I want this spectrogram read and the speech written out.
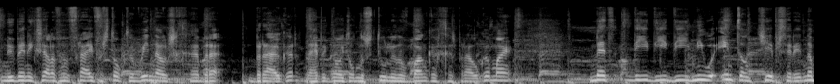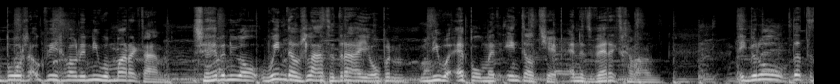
Nu ben ik zelf een vrij verstokte Windows gebruiker. Daar heb ik nooit onder stoelen of banken gesproken. Maar met die, die, die nieuwe Intel chips erin, dan boren ze ook weer gewoon een nieuwe markt aan. Ze hebben nu al Windows laten draaien op een nieuwe Apple met Intel chip. En het werkt gewoon. Ik bedoel, dat,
